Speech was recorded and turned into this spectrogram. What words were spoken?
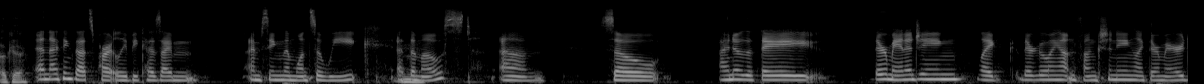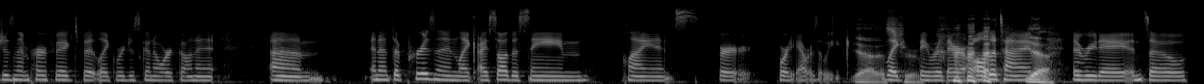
Okay. and I think that's partly because I'm I'm seeing them once a week at the most. Um, so I know that they they're managing like they're going out and functioning like their marriage isn't perfect, but like we're just gonna work on it. Um, and at the prison, like I saw the same clients for 40 hours a week. Yeah, that's like true. they were there all the time, Yeah. every day, and so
